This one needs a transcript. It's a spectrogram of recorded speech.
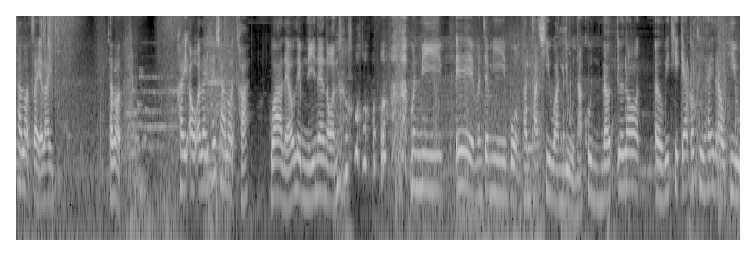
ชาลอตใส่อะไร ชาลอตใครเอาอะไรให้ชาลอตคะ ว่าแล้วเล่มนี้แน่นอน มันมี เอมันจะมีบ่วงพันธชีวันอยู่นะคุณ แล้วรอดเออวิธีแก้ก็คือให้เราฮิว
